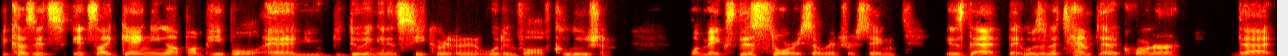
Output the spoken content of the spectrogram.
because it's it's like ganging up on people, and you'd be doing it in secret, and it would involve collusion. What makes this story so interesting is that it was an attempt at a corner that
